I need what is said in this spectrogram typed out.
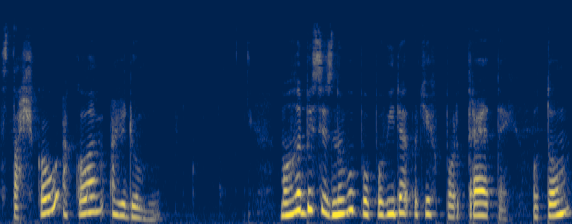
s taškou a kolem až domů. Mohli by si znovu popovídat o těch portrétech, o tom,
